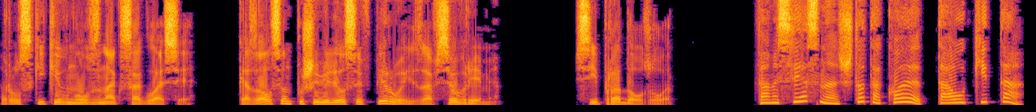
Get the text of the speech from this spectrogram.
Русский кивнул в знак согласия. Казалось, он пошевелился впервые за все время. Си продолжила. Вам известно, что такое Тау Кита?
